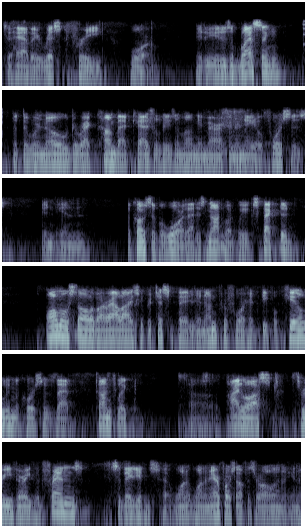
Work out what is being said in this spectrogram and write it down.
to have a risk-free war. It, it is a blessing that there were no direct combat casualties among the American or NATO forces in, in the Kosovo War. That is not what we expected. Almost all of our allies who participated in UNPROFOR had people killed in the course of that conflict. Uh, I lost three very good friends, civilians, uh, one, one an Air Force officer, all in a, in a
